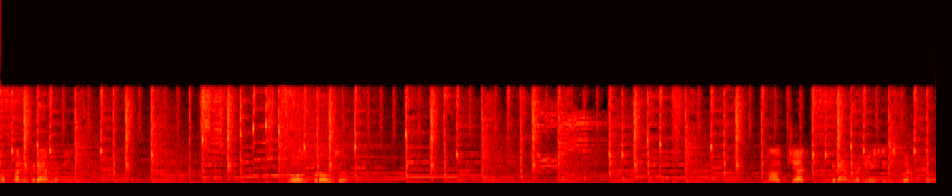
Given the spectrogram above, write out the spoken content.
Open Grammarly. Close browser. Now check Grammarly is working.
